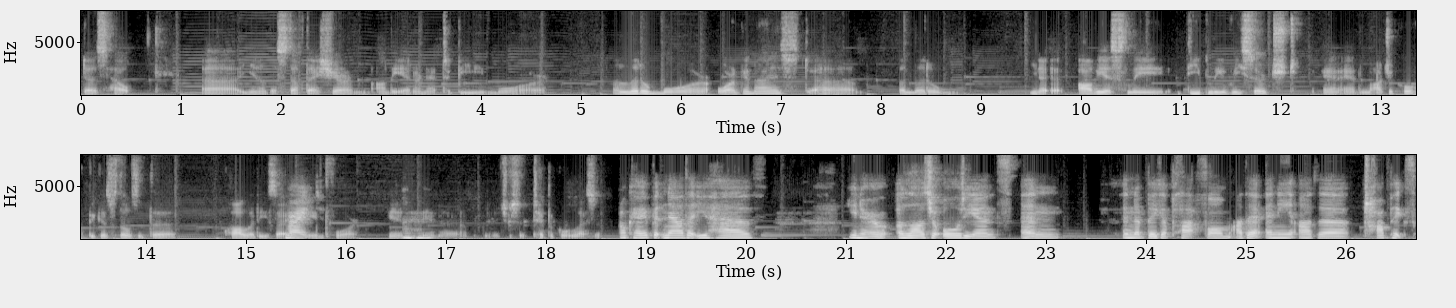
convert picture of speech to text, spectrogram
does help. you know, the stuff that I share on, on, the internet to be more, a little more organized, a little you know, obviously deeply researched and, and logical because those are the qualities I right. aim for in, mm-hmm. in, a, in just a typical lesson. Okay, but now that you have, you know, a larger audience and in a bigger platform, are there any other topics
